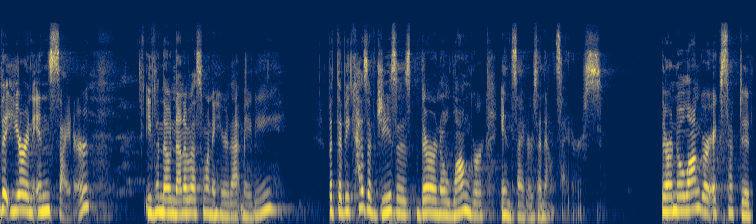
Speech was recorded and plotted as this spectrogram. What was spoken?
that you're an insider, even though none of us want to hear that, maybe, but that because of Jesus, there are no longer insiders and outsiders. There are no longer accepted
